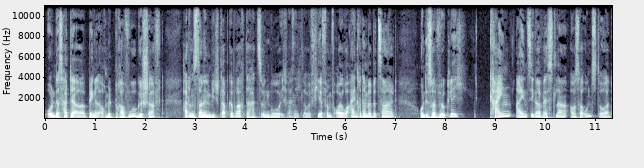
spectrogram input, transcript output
Und das hat der Bengel auch mit Bravour geschafft. Hat uns dann in den Beachclub gebracht. Da hat es irgendwo, ich weiß nicht, ich glaube vier, fünf Euro Eintritt haben wir bezahlt. Und es war wirklich kein einziger Westler außer uns dort,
